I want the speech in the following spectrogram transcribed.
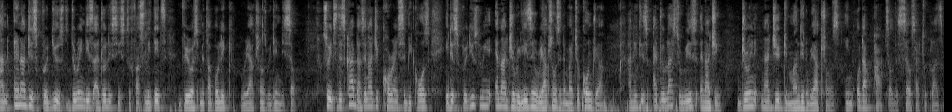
And energy is produced during this hydrolysis to facilitate various metabolic reactions within the cell. So it's described as energy currency because it is produced during energy releasing reactions in the mitochondria and it is hydrolyzed to release energy during energy demanding reactions in other parts of the cell cytoplasm.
